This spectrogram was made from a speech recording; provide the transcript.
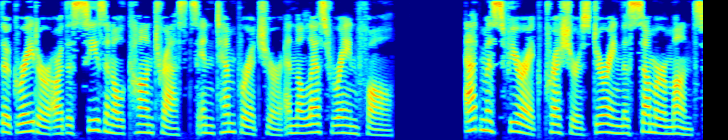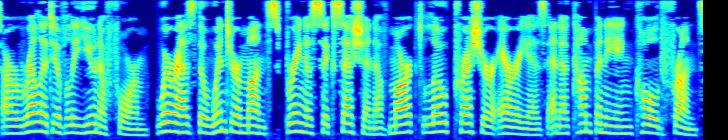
the greater are the seasonal contrasts in temperature and the less rainfall. Atmospheric pressures during the summer months are relatively uniform, whereas the winter months bring a succession of marked low-pressure areas and accompanying cold fronts.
